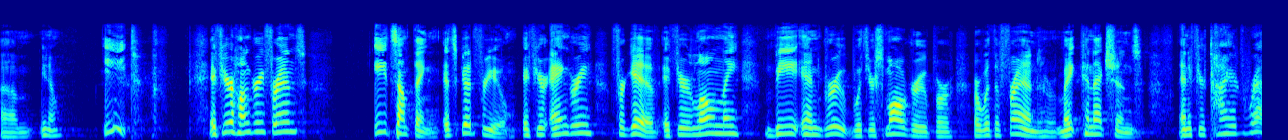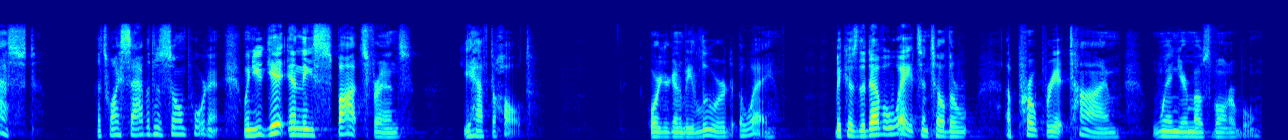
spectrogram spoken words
um, you know, eat. If you're hungry, friends, eat something. It's good for you. If you're angry, forgive. If you're lonely, be in group with your small group or, or with a friend or make connections. And if you're tired, rest. That's why Sabbath is so important. When you get in these spots, friends, you have to halt, or you're going to be lured away. Because the devil waits until the appropriate time when you're most vulnerable.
